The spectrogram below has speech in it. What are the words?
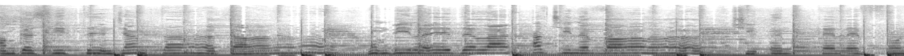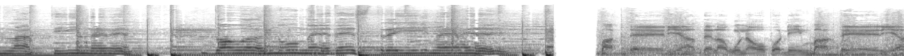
Am găsit în geanta ta Un bilet de la altcineva Și în telefon la tine Două numere străine. Bacteria, de la una o pornim bacteria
